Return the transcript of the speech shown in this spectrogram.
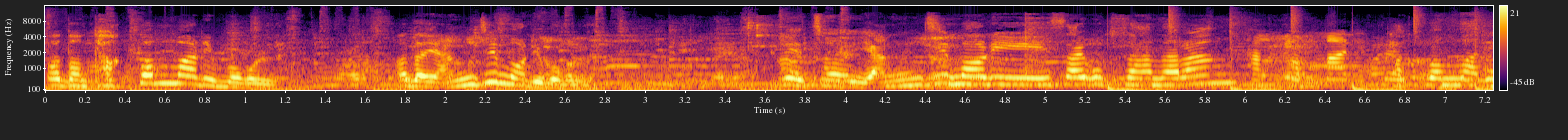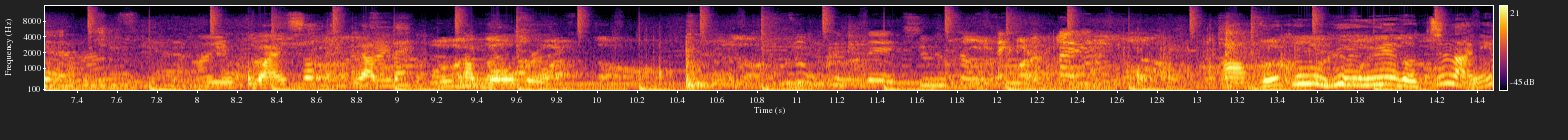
아, 난 닭반말이 먹을래. 아, 나 양지머리 먹을래. 네, 저 양지머리 쌀국수 하나랑. 닭반말이 하나. 아, 이거 맛있어? 라떼? 나 먹어볼래. 근데 진짜 땡땡깔이 아? 그러면 그 위에 넣진 않니?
